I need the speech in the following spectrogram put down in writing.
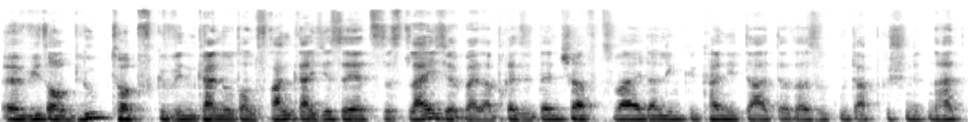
äh, wieder einen Blumentopf gewinnen kann. Oder in Frankreich ist ja jetzt das Gleiche. Bei der Präsidentschaftswahl der linke Kandidat, der da so gut abgeschnitten hat.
